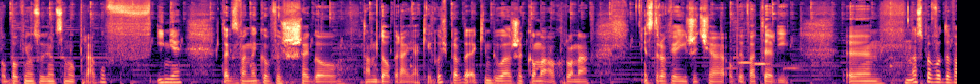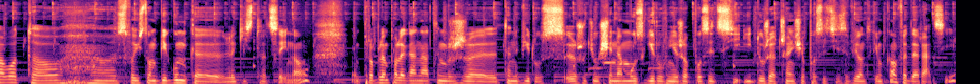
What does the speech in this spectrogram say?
obowiązującemu prawu w imię tak zwanego wyższego tam dobra jakiegoś, prawda, jakim była rzekoma ochrona zdrowia i życia obywateli. No, spowodowało to e, swoistą biegunkę legislacyjną. Problem polega na tym, że ten wirus rzucił się na mózgi również opozycji i duża część opozycji, z wyjątkiem Konfederacji,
